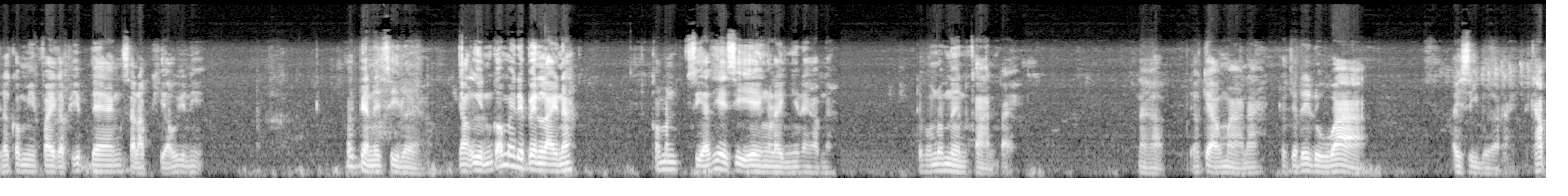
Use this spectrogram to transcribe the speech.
แล้วก็มีไฟกระพริบแดงสลับเขียวอยู่นี่ไม่เปลี่ยน IC เลย อย่างอื่นก็ไม่ได้เป็นไรนะ ก็มันเสียที่ IC เองอะไรอย่างนี้นะครับนะ เดี๋ยวผมดำเนินการไปนะครับ เดี๋ยวแกะออกมานะ เราจะได้ดูว่า IC เบอร์อะไรนะครับ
